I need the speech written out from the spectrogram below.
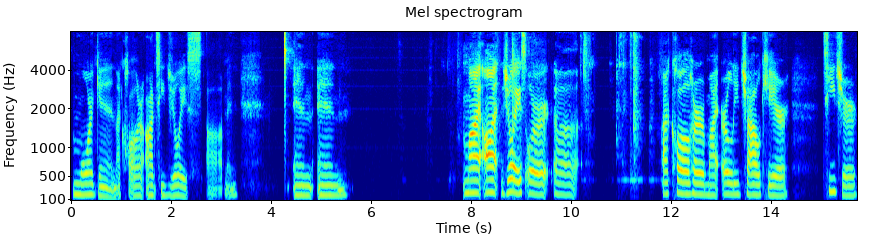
Morgan. I call her Auntie Joyce, um, and and and my aunt Joyce, or uh, I call her my early child care teacher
